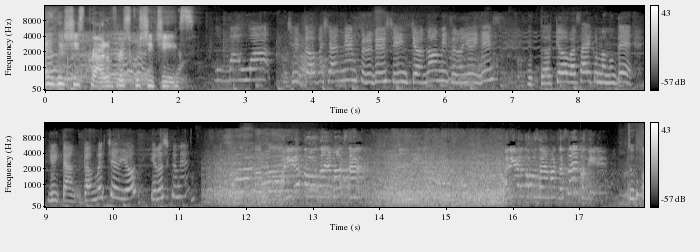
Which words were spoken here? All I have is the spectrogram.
At least she's proud of her squishy cheeks. と今日は最後なのでゆいたん頑張っちゃうよよろしくねありがとうございましたありがとうございました最後に ちょっと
